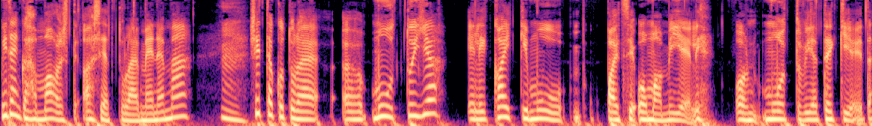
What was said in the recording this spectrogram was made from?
mitenköhän mahdollisesti asiat tulee menemään. Mm. Sitten kun tulee ö, muuttujia, eli kaikki muu paitsi oma mieli on muuttuvia tekijöitä,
